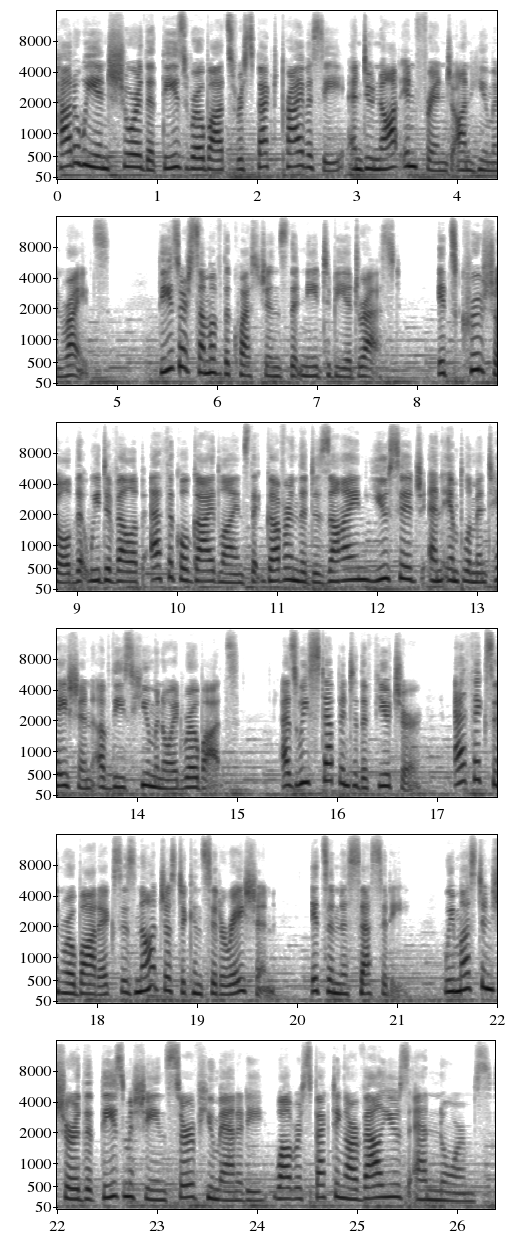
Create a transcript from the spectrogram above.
How do we ensure that these robots respect privacy and do not infringe on human rights? These are some of the questions that need to be addressed. It's crucial that we develop ethical guidelines that govern the design, usage, and implementation of these humanoid robots. As we step into the future, ethics in robotics is not just a consideration, it's a necessity. We must ensure that these machines serve humanity while respecting our values and norms.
